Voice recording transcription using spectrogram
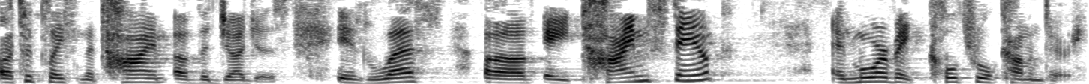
uh, took place in the time of the judges, is less of a timestamp and more of a cultural commentary.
